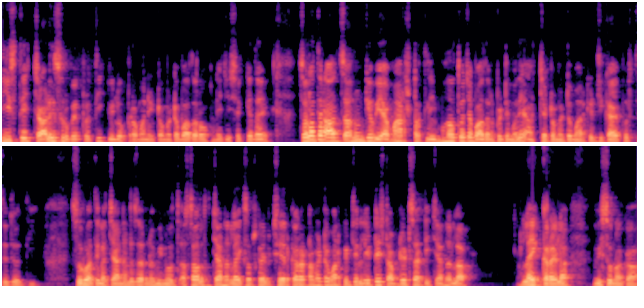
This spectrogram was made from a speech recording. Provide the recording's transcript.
तीस ते चाळीस रुपये प्रति किलोप्रमाणे टोमॅटो बाजारावर होण्याची शक्यता आहे. चला तर आज जाणून घेऊया महाराष्ट्रातील महत्त्वाच्या बाजारपेठेमध्ये आजच्या टोमॅटो मार्केटची काय परिस्थिती होती. सुरुवातीला चॅनल जर नवीन होत असाल तर चॅनल लाईक सबस्क्राईब शेअर करा. टोमॅटो मार्केटचे लेटेस्ट अपडेटसाठी चॅनलला लाईक करायला विसरू नका.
